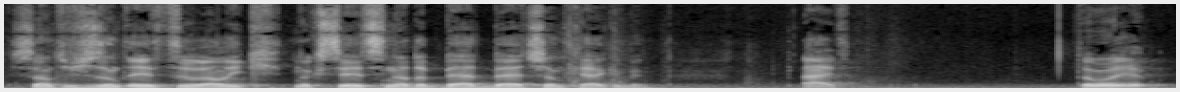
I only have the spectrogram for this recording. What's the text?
sandwiches aan het eten terwijl ik nog steeds naar de Bad Batch aan het kijken ben. Uit. Dat was je.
